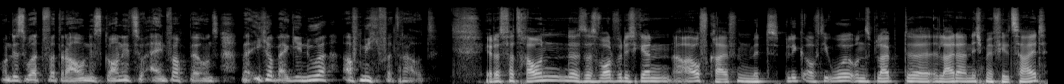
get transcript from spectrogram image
Und das Wort Vertrauen ist gar nicht so einfach bei uns, weil ich habe eigentlich nur auf mich vertraut. Ja, das Vertrauen, das, Wort würde ich gerne aufgreifen mit Blick auf die Uhr. Uns bleibt äh, leider nicht mehr viel Zeit.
